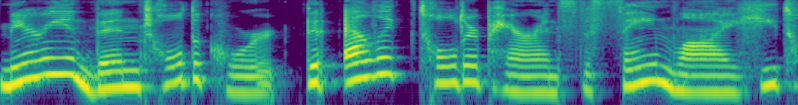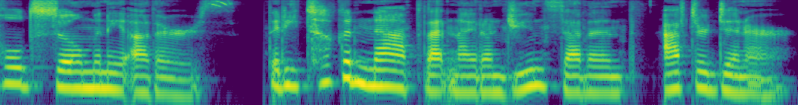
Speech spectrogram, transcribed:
Marion then told the court that Alec told her parents the same lie he told so many others that he took a nap that night on June 7th after dinner,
